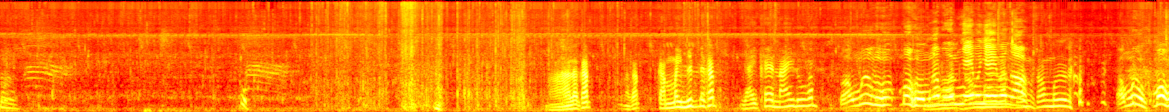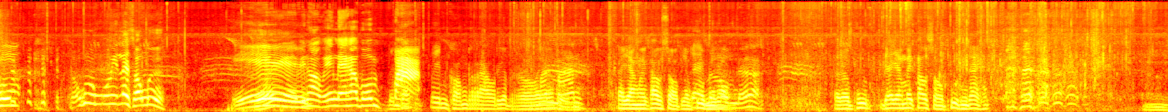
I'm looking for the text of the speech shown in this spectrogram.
อื มมาแล้วครับนะครับกำไม่มิดนะครับ ใหญ่แค่ไหนดูครับสองมือโมโหมครับผมใหญ่บ่ใหญ่เบ้างเอาสสองมือครับสองมือโมโหมสองมือมุ้ยเลยสองมือเอ๊พี่น้องเองไหนครับผมปากเป็นของเราเรียบร้อยมันครับผมันถ้ายังไม่เข้าสอบยังใหญ่พูดมัไม่นลได้มเด้อถ้าเราพูดถ้ายังไม่เข้าสอบพูดไม่ได้ครับอืม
